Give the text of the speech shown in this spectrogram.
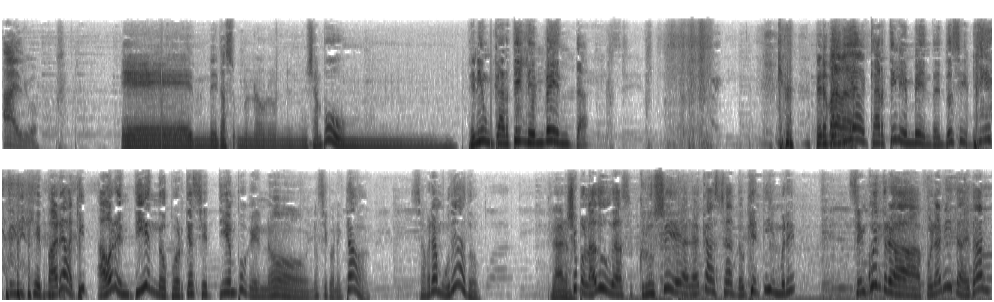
algo. Eh, un, shampoo, un- Tenía un cartel en venta. Pero para, Tenía para. cartel en venta. Entonces ¿qué? te dije, pará, ¿qué? ahora entiendo por qué hace tiempo que no, no se conectaba. Se habrá mudado. Claro. Yo por las dudas crucé a la casa, toqué timbre. ¿Se encuentra fulanita de tal?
